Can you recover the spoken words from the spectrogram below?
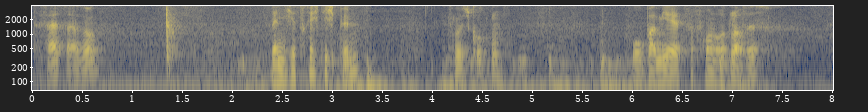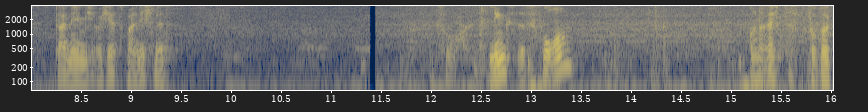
Das heißt also, wenn ich jetzt richtig bin, jetzt muss ich gucken, wo bei mir jetzt der Vor- und Rücklauf ist. Da nehme ich euch jetzt mal nicht mit. So, links ist vor und rechts ist zurück.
